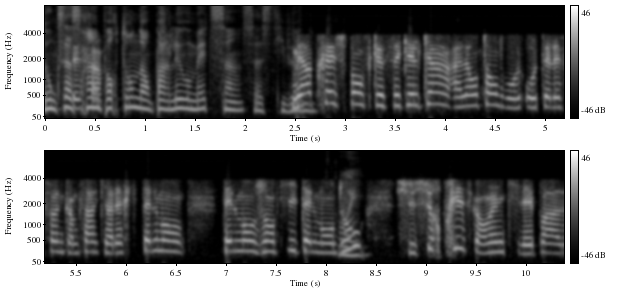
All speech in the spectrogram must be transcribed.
Donc, ça serait ça. important d'en parler aux médecins, ça, Steven. Mais après, je pense que c'est quelqu'un à l'entendre au, au téléphone comme ça, qui a l'air tellement, tellement gentil, tellement doux. Oui. Je suis surprise quand même qu'il n'ait pas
